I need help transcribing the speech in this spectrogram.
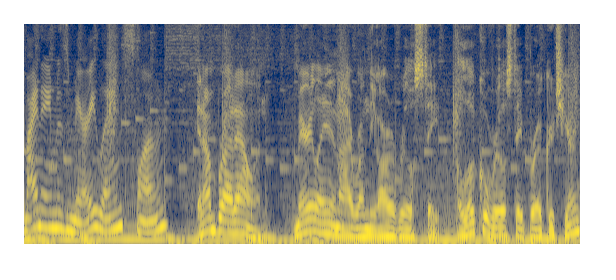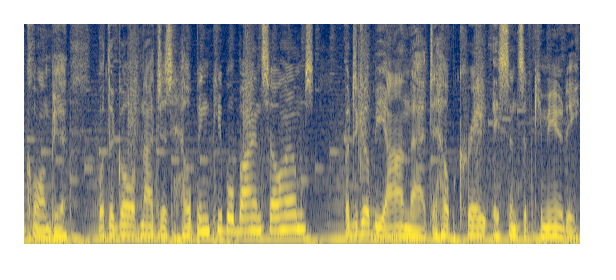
My name is Mary Lane Sloan. And I'm Brad Allen. Mary Lane and I run the Art of Real Estate, a local real estate brokerage here in Columbia with the goal of not just helping people buy and sell homes, but to go beyond that to help create a sense of community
